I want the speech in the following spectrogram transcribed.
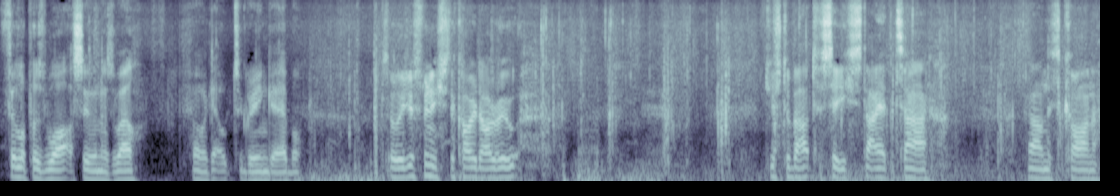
Fill up us water soon as well before we get up to Green Gable. So we just finished the corridor route. Just about to see Styhead Tarn around this corner.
